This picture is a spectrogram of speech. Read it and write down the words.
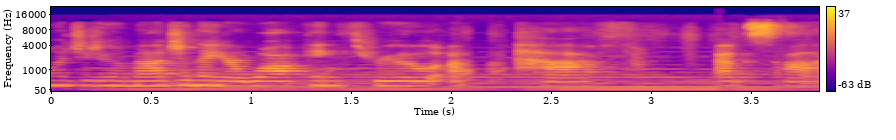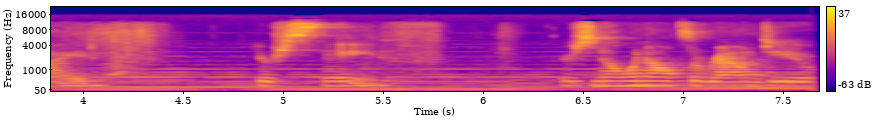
I want you to imagine that you're walking through a path outside. You're safe. There's no one else around you.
